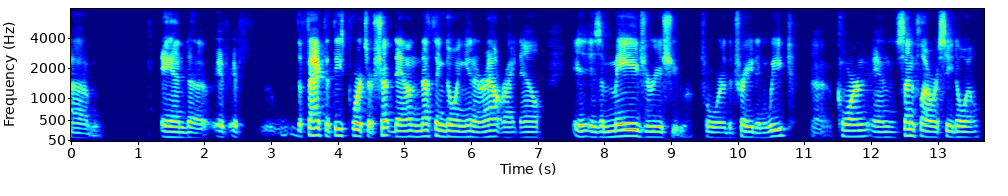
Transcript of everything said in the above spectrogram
Um, and uh, if, if, the fact that these ports are shut down, nothing going in or out right now, is, a major issue for the trade in wheat, uh, corn, and sunflower seed oil.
